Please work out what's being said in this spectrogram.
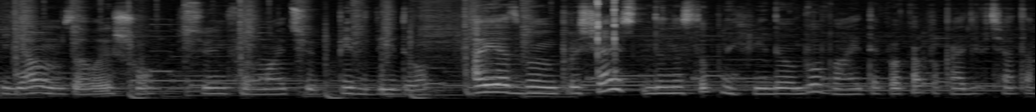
і Я вам залишу всю інформацію під відео. А я з вами прощаюсь до наступних відео. Бувайте, пока-пока, дівчата.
